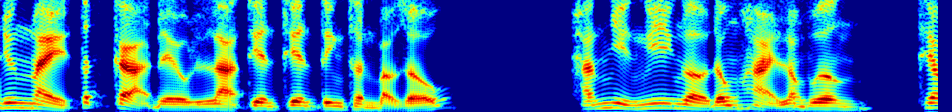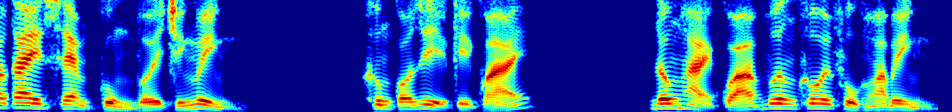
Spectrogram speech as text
nhưng này tất cả đều là tiên thiên tinh thần bảo dấu. Hắn nhìn nghi ngờ Đông Hải Long Vương, theo tay xem cùng với chính mình. Không có gì kỳ quái. Đông Hải Quá Vương khôi phục hòa bình,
